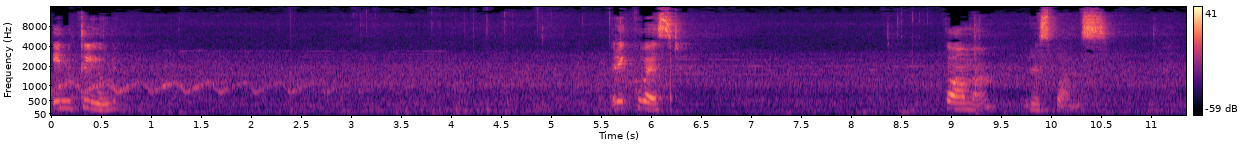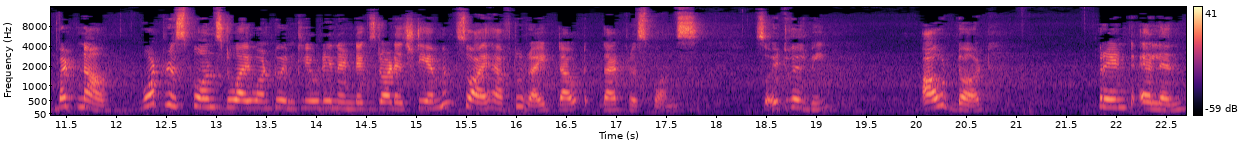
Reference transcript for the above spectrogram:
include request comma response. But now what response do I want to include in index.html? So I have to write out that response. So it will be out dot println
